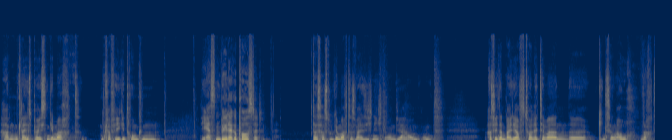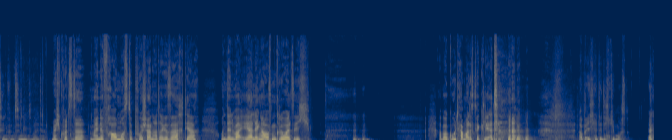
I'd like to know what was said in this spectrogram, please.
haben ein kleines Päuschen gemacht, einen Kaffee getrunken. Die ersten Bilder gepostet. Das hast du gemacht, das weiß ich nicht. Und ja, und, und als wir dann beide aufs Toilette waren, äh, ging es dann auch nach 10, 15 Minuten weiter. Ich möchte kurz da, meine Frau musste pushern, hat er gesagt, ja. Und dann war er länger auf dem Klo als ich. Aber gut haben wir das geklärt. Aber ich hätte nicht gemusst. okay.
